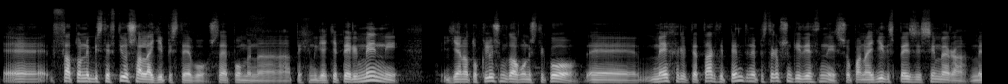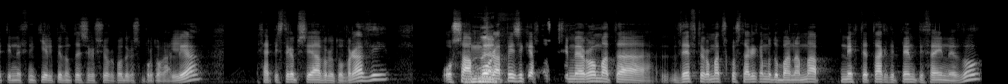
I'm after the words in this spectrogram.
Ε, θα τον εμπιστευτεί ως αλλαγή, πιστεύω, στα επόμενα παιχνίδια. Και περιμένει για να το κλείσουμε το αγωνιστικό ε, μέχρι Τετάρτη-Πέμπτη να επιστρέψουν και οι διεθνείς. Ο Παναγίδης παίζει σήμερα με την Εθνική Ελπίδα 4 ώρα κόντρα στην Πορτογαλία. Θα επιστρέψει αύριο το βράδυ. Ο Σαμόρα Ναι. παίζει και αυτός ξημερώματα. Δεύτερο μάτι Κωνσταντίνα με τον Παναμά μέχρι Τετάρτη-Πέμπτη θα είναι εδώ.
